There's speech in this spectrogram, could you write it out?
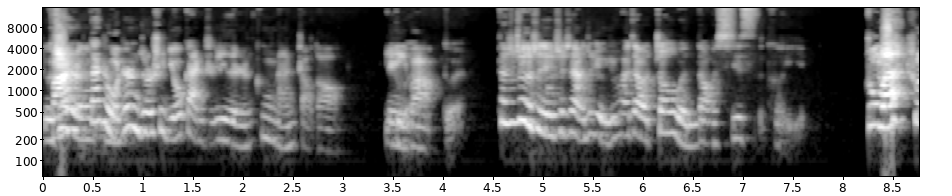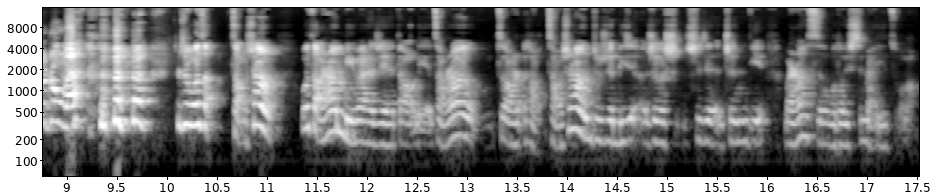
有些人，但是我真的觉得是有感知力的人更难找到另一半。对。对，但是这个事情是这样，就有一句话叫“朝闻道，夕死可矣中文说中文，”，就是我早早上我早上明白了这些道理，早上早早早上就是理解了这个世世界的真谛，晚上死我都心满意足了。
